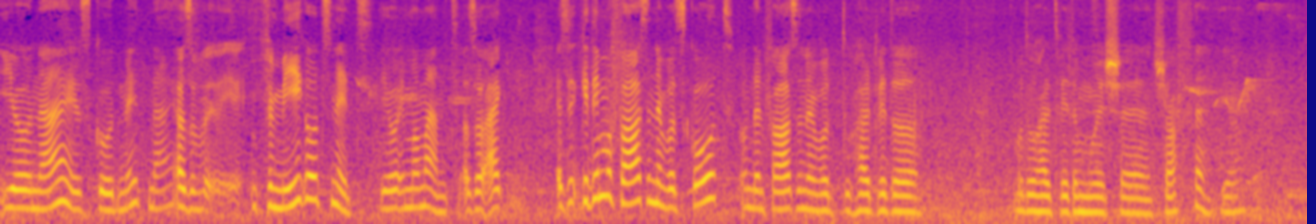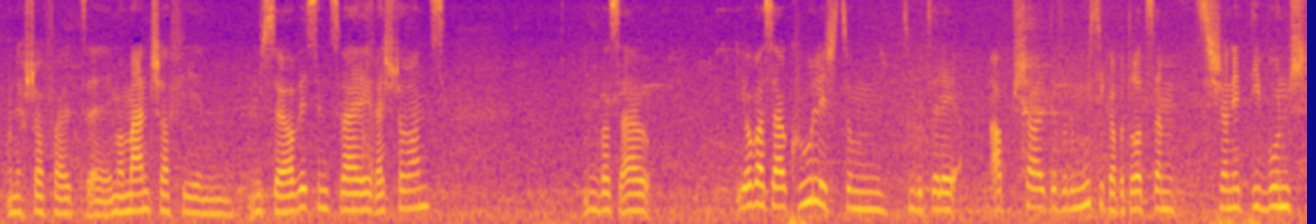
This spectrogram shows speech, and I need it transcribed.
Ja, nein, es geht nicht, nein. Also für mich geht es nicht, ja, im Moment. Also es gibt immer Phasen, wo es geht und dann Phasen, wo du halt wieder, wo du halt wieder musst äh, arbeiten, ja. Und ich arbeite halt, äh, im Moment arbeite ich in, im Service in zwei Restaurants. Und was auch, ja, was auch cool ist, zum, zum bisschen abschalten von der Musik, aber trotzdem, es ist ja nicht dein Wunsch,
